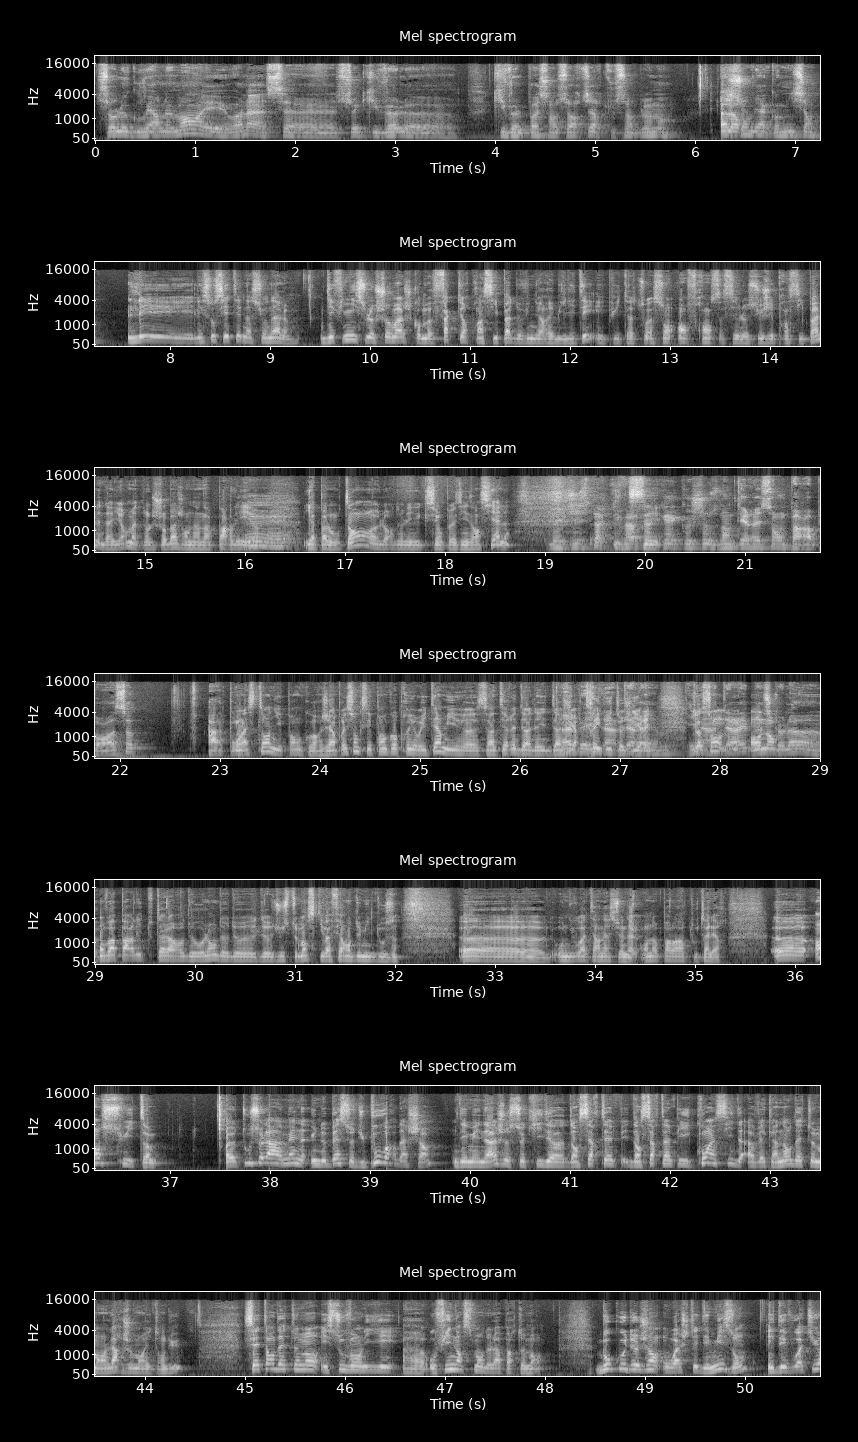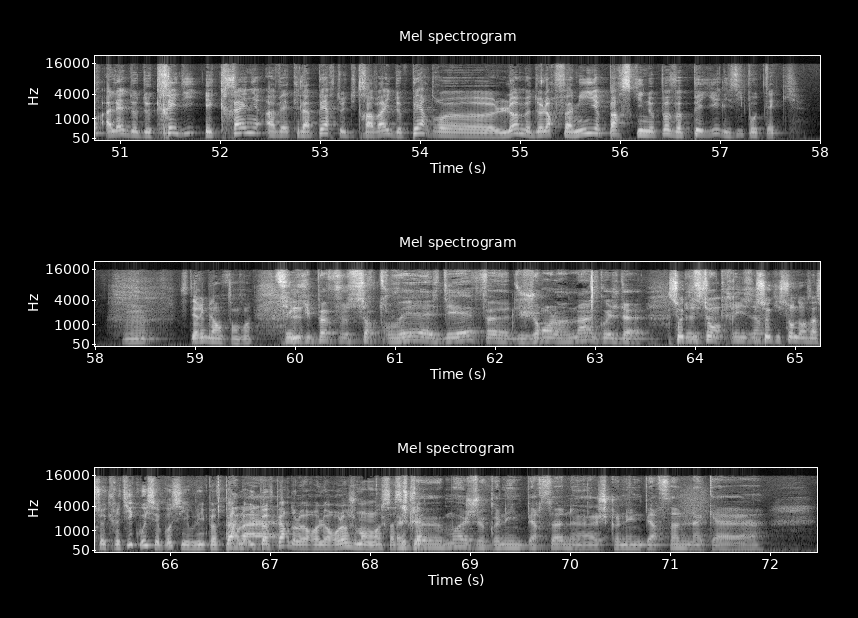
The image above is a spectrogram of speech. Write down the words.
sur le gouvernement et voilà, ceux qui veulent qui veulent pas s'en sortir tout simplement. Ils Alors- sont bien comme ils sont. Les, les sociétés nationales définissent le chômage comme facteur principal de vulnérabilité. Et puis, de toute façon, en France, c'est le sujet principal. D'ailleurs, maintenant, le chômage, on en a parlé euh, Mmh. il n'y a pas longtemps, euh, lors de l'élection présidentielle. Mais j'espère qu'il va faire quelque chose d'intéressant par rapport à ça. Ah, pour l'instant, on n'y est pas encore. J'ai l'impression que c'est pas encore prioritaire, mais euh, c'est intérêt d'agir Ah très vite, je dirais. De toute façon, on, parce en- que là, on va parler tout à l'heure de Hollande, de, de justement ce qu'il va faire en 2012 euh, au niveau international. On en parlera tout à l'heure. Euh, ensuite. Euh, tout cela amène une baisse du pouvoir d'achat des ménages, ce qui, euh, dans, certains, pays, coïncide avec un endettement largement étendu. Cet endettement est souvent lié euh, au financement de l'appartement. Beaucoup de gens ont acheté des maisons et des voitures à l'aide de crédits et craignent, avec la perte du travail, de perdre l'homme de leur famille parce qu'ils ne peuvent payer les hypothèques. Mmh. C'est terrible à entendre. hein. c'est qu'ils peuvent se retrouver SDF euh, du jour au lendemain à cause de, Ceux de qui, cette sont, crise. ceux qui sont dans un seuil critique, oui, c'est possible. Ils peuvent perdre, Ah bah, ils peuvent perdre leur, leur logement, hein, ça Parce clair. que moi, je connais une personne, euh, je connais une personne là qui a,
